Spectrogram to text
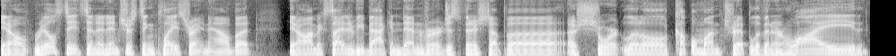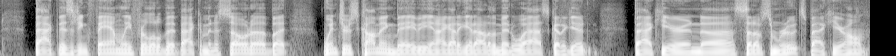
you know, real estate's in an interesting place right now, but. You know, I'm excited to be back in Denver. Just finished up a, a short little couple month trip living in Hawaii, back visiting family for a little bit back in Minnesota. But winter's coming, baby, and I got to get out of the Midwest. Got to get back here and uh, set up some roots back here home.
